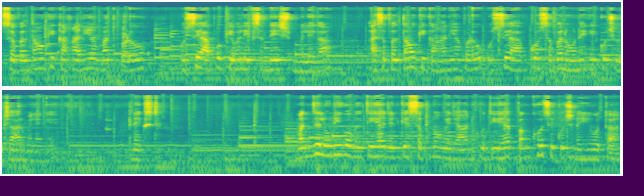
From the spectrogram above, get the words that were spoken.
सफलताओं की कहानियाँ मत पढ़ो। उससे आपको केवल एक संदेश मिलेगा। असफलताओं की कहानियाँ पढ़ो। उससे आपको सफल होने के कुछ विचार मिलेंगे। नेक्स्ट मंजिल उन्हीं को मिलती है जिनके सपनों में जान होती है। पंखों से कुछ नहीं होता।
